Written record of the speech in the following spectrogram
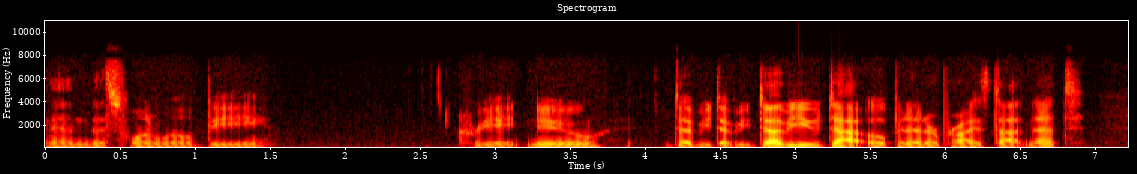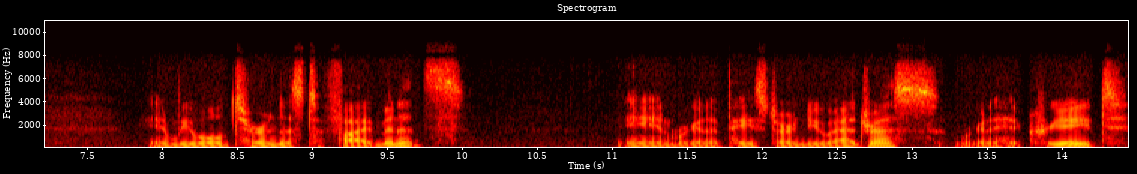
And this one will be create new www.openenterprise.net. And we will turn this to five minutes and we're going to paste our new address. We're going to hit create.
